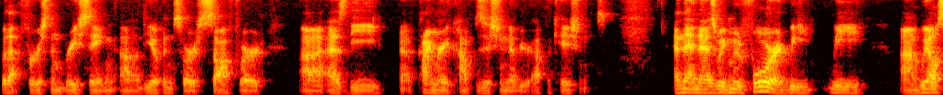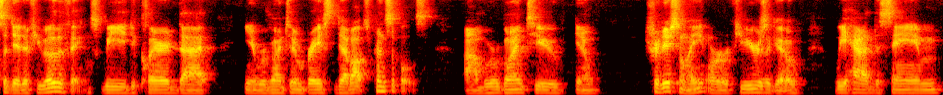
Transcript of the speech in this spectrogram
without first embracing uh, the open source software uh, as the uh, primary composition of your applications. And then as we move forward, we, we, um, we also did a few other things. We declared that you know, we're going to embrace DevOps principles. Um, we were going to, you know, traditionally, or a few years ago, we had the same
